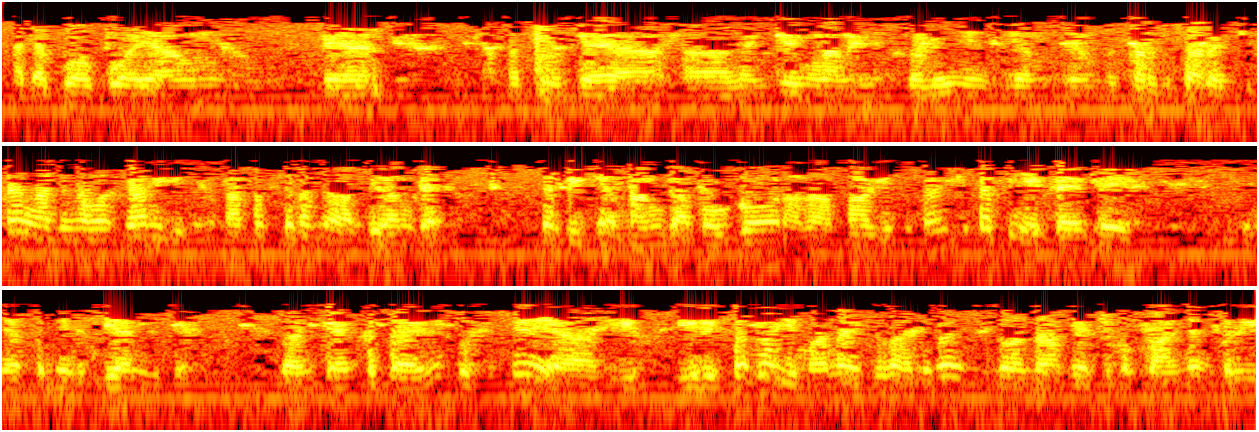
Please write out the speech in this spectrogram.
ada buah-buah yang kayak apa tuh kayak eh, lengkeng, lain sebagainya yang yang besar-besar ya. Kita nggak ada sama sekali gitu. Tapi kita nggak bilang kayak bikin mangga Bogor atau apa gitu kan kita punya IPB punya penelitian gitu dan kayak kedai ini khususnya ya riset lah gimana itu lah itu kan sebenarnya cukup banyak dari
